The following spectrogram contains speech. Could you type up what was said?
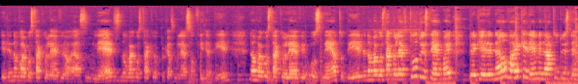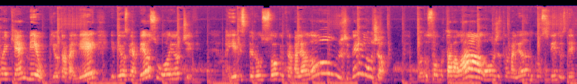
Ele não vai gostar que eu leve as mulheres, não vai gostar que eu, porque as mulheres são filha dele, não vai gostar que eu leve os netos dele, não vai gostar que eu leve tudo isso de rebanho, porque ele não vai querer me dar tudo isso de rebanho que é meu, que eu trabalhei e Deus me abençoou e eu tive. Aí ele esperou o sogro trabalhar longe, bem longeão. Quando o sogro estava lá longe trabalhando com os filhos dele,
